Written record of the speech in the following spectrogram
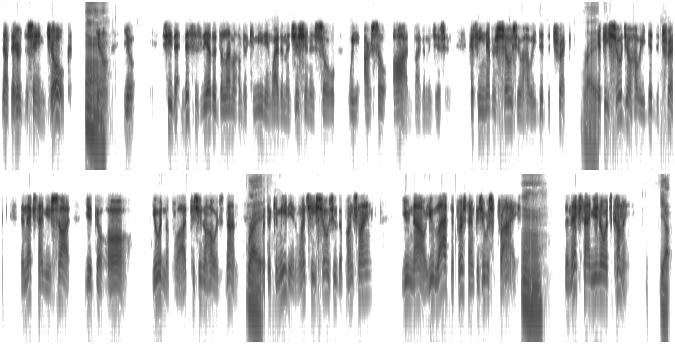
Now, if they heard the same joke, Mhm. you know, you see that this is the other dilemma of the comedian. Why the magician is so we are so awed by the magician because he never shows you how he did the trick. right. If he showed you how he did the trick, the next time you saw it, you'd go, "Oh." You wouldn't applaud because you know how it's done. right. With the comedian, once he shows you the punchline, you now you laughed the first time because you were surprised. hmm The next time, you know it's coming. Yep.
